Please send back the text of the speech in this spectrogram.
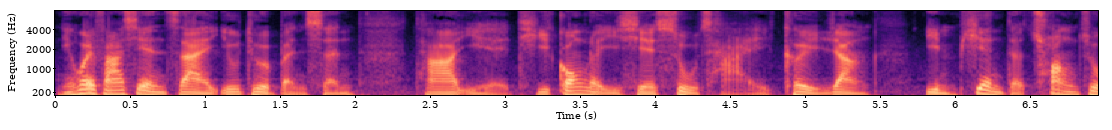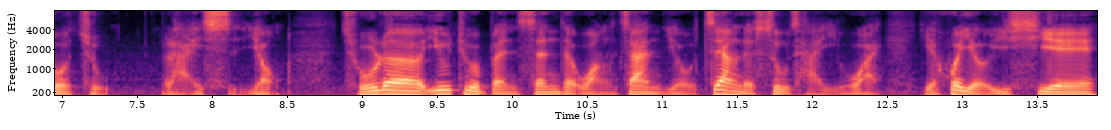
你会发现在 YouTube 本身，它也提供了一些素材，可以让影片的创作组来使用。除了 YouTube 本身的网站有这样的素材以外，也会有一些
